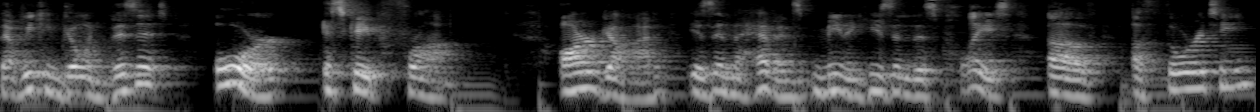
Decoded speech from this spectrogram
that we can go and visit or escape from. Our God is in the heavens, meaning he's in this place of authority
